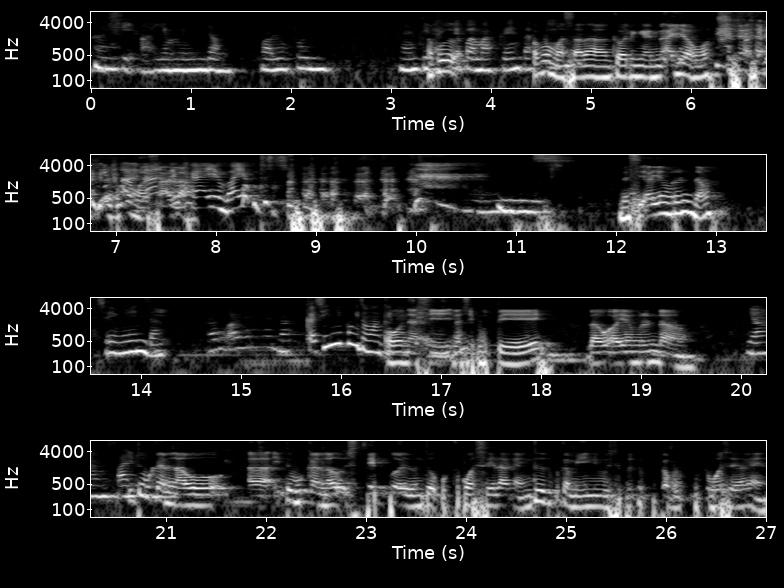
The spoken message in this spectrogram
Nasi ayam rendang. Walaupun nanti Apa- dapat makan tapi Apa masalah kau dengan ayam? Eh, Bukan masalah. Makan ayam, ayam tu. Nasi ayam rendang? saya merendang. Lauk ayam rendang. Kat sini pun kita makan Oh nasi nasi putih, lauk ayam rendang. Yang paling Itu bukan lauk uh, itu bukan lauk staple untuk buka puasa lah kan. Itu bukan menu staple untuk buka, buka puasa lah kan.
